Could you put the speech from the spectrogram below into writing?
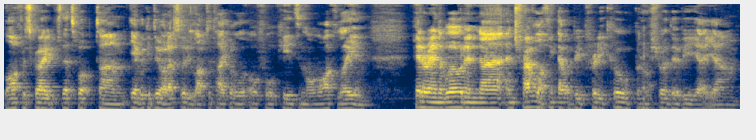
life was great. If that's what um, yeah we could do, I'd absolutely love to take all, all four kids and my wife Lee and head around the world and uh, and travel. I think that would be pretty cool. But I'm sure there'd be a um,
